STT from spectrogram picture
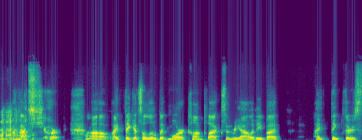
I'm not sure. Uh, i think it's a little bit more complex in reality but i think there's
